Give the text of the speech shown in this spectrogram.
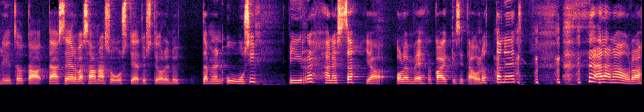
niin tota, tämä selvä sanaisuus tietysti oli nyt tämmöinen uusi piirre hänessä, ja olemme ehkä kaikki sitä odottaneet. älä naura,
